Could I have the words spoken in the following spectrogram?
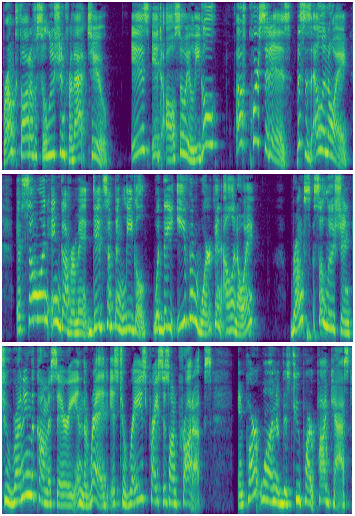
Brunk thought of a solution for that too. Is it also illegal? Of course it is. This is Illinois. If someone in government did something legal, would they even work in Illinois? Brunk's solution to running the commissary in the red is to raise prices on products. In part one of this two part podcast,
